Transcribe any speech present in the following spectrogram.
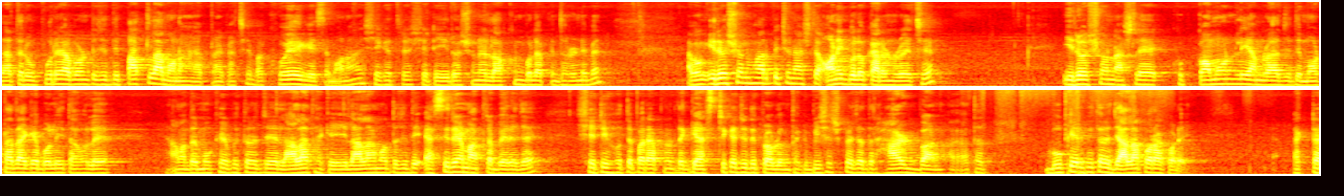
দাঁতের উপরে আবরণটি যদি পাতলা মনে হয় আপনার কাছে বা ক্ষয়ে গেছে মনে হয়, সেক্ষেত্রে সেটি ইরোশনের লক্ষণ বলে আপনি ধরে নেবেন। এবং ইরোশন হওয়ার পিছনে আসলে অনেকগুলো কারণ রয়েছে। ইরোশন আসলে খুব কমনলি আমরা যদি মোটা দাগে বলি, তাহলে আমাদের মুখের ভিতরে যে লালা থাকে, এই লালার মধ্যে যদি অ্যাসিডের মাত্রা বেড়ে যায়, সেটি হতে পারে আপনাদের গ্যাস্ট্রিকের যদি প্রবলেম থাকে, বিশেষ করে যাদের হার্ট বার্ন হয়, অর্থাৎ বুকের ভিতরে জ্বালা পড়া করে। একটা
